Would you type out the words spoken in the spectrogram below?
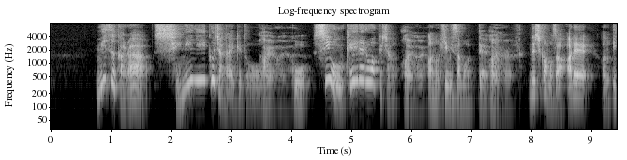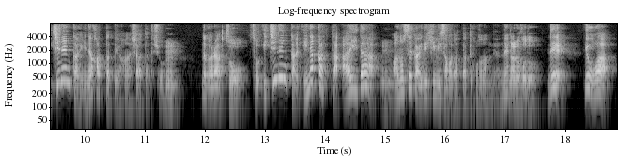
自ら死にに行くじゃないけど、はいはいはい。こう、死を受け入れるわけじゃん。はいはい。あの、姫様って。はいはい。で、しかもさ、あれ、あの、1年間いなかったっていう話あったでしょ、うん。だから、そそう、1年間いなかった間、うんあの世界で姫様だったってことなんだよう。ね。なるほど。で、要は、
